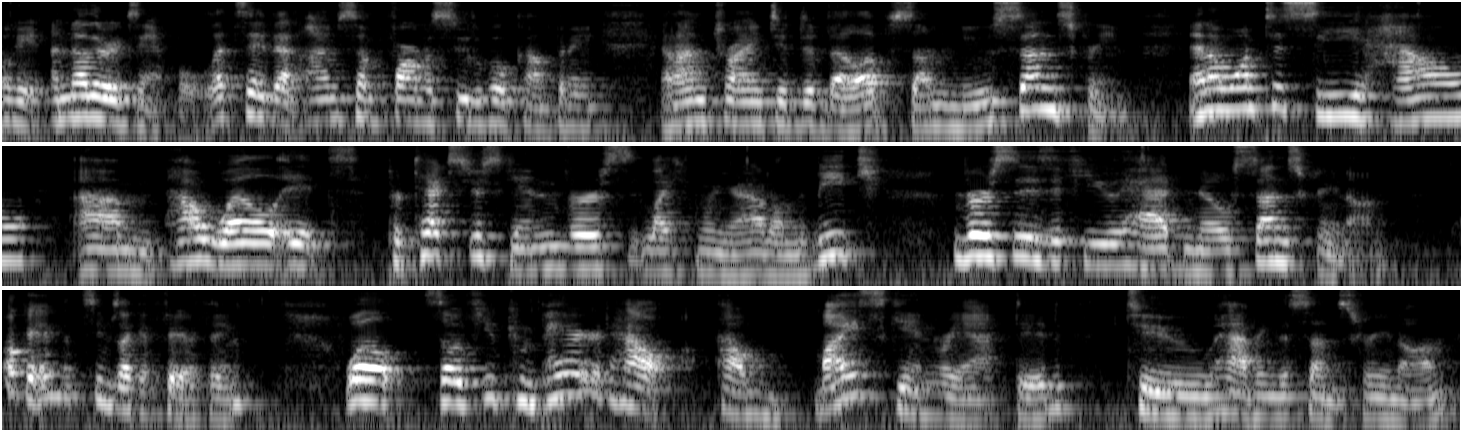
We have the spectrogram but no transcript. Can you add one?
Okay, another example. Let's say that I'm some pharmaceutical company and I'm trying to develop some new sunscreen. And I want to see how, um, how well it protects your skin versus like when you're out on the beach versus if you had no sunscreen on. Okay, that seems like a fair thing. Well, so if you compared how, how my skin reacted to having the sunscreen on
